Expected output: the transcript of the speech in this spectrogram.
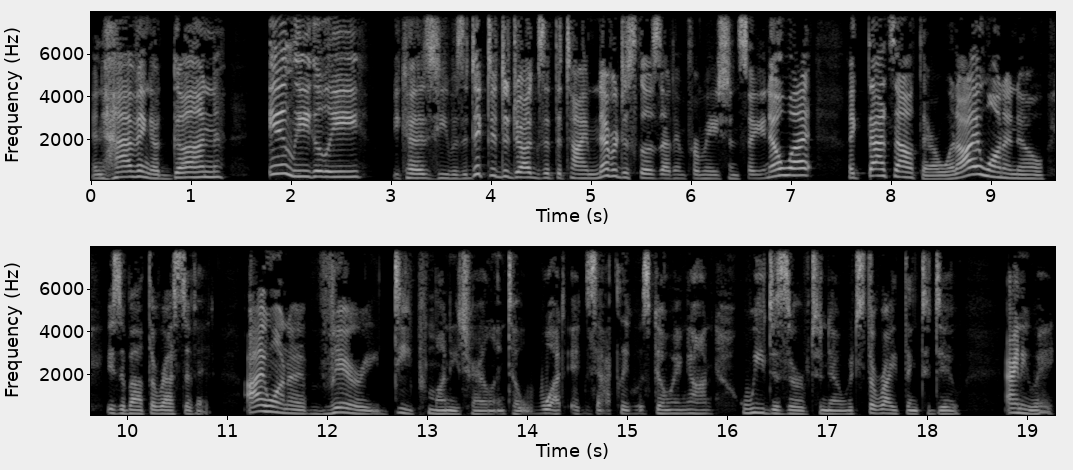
and having a gun illegally because he was addicted to drugs at the time, never disclosed that information. So, you know what? Like, that's out there. What I want to know is about the rest of it. I want a very deep money trail into what exactly was going on. We deserve to know. It's the right thing to do. Anyway,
